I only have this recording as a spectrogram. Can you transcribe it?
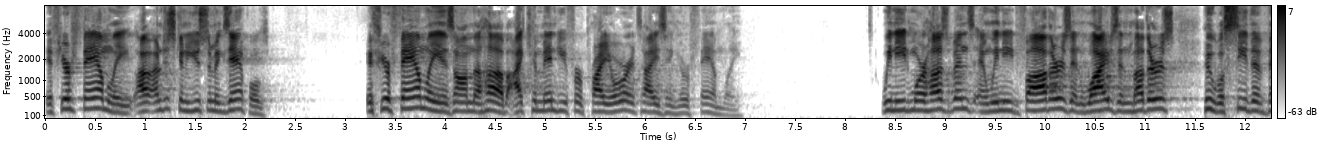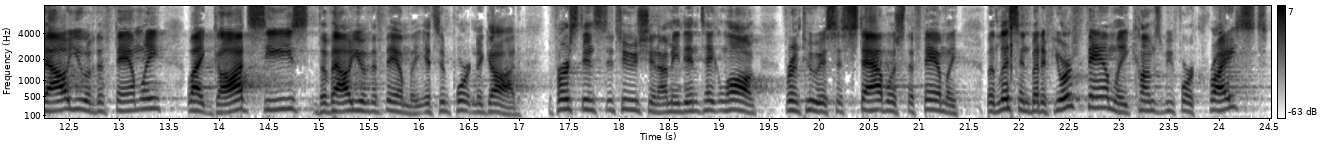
If your family, I'm just going to use some examples. If your family is on the hub, I commend you for prioritizing your family. We need more husbands and we need fathers and wives and mothers who will see the value of the family like God sees the value of the family. It's important to God. The first institution, I mean, didn't take long for him to establish the family. But listen, but if your family comes before Christ,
